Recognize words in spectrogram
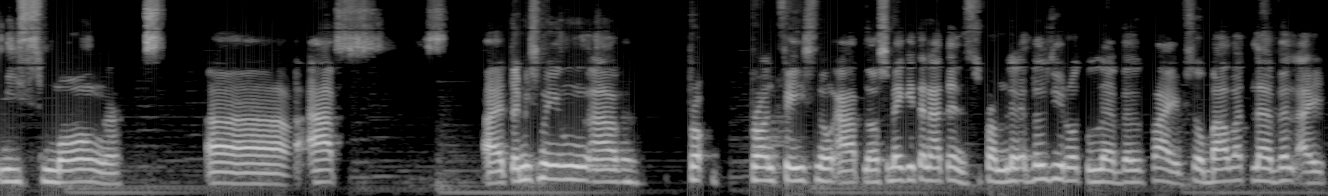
mismong ah, app. Ah, ito mismo yung ah, pro- front face ng app. No? So makikita natin, it's from level 0 to level 5. So bawat level ay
